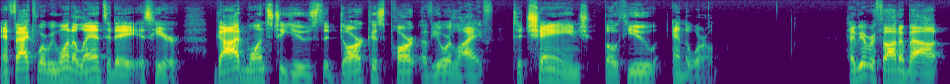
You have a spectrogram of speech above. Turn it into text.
In fact, where we want to land today is here. God wants to use the darkest part of your life to change both you and the world. Have you ever thought about,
